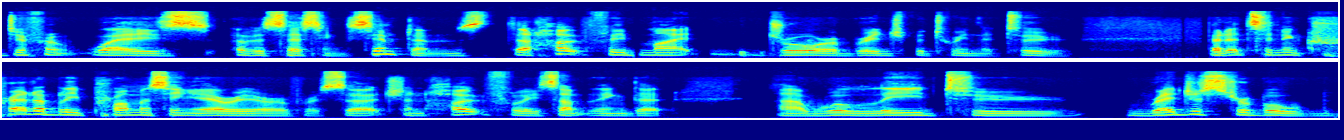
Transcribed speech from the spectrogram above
different ways of assessing symptoms that hopefully might draw a bridge between the two. But it's an incredibly promising area of research and hopefully something that uh, will lead to registrable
